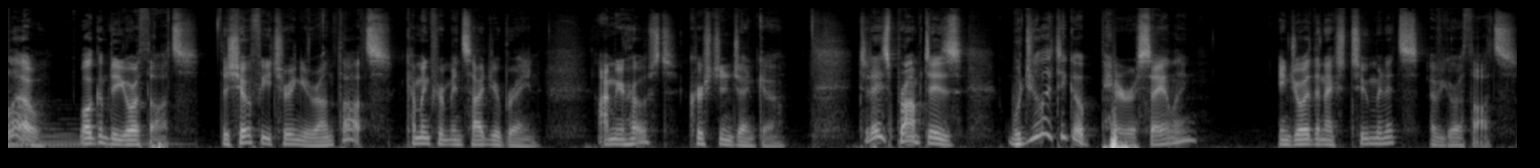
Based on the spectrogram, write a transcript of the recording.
Hello, welcome to Your Thoughts, the show featuring your own thoughts coming from inside your brain. I'm your host, Christian Jenko. Today's prompt is Would you like to go parasailing? Enjoy the next two minutes of your thoughts.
